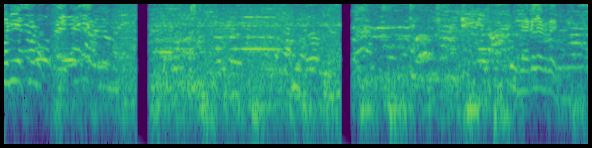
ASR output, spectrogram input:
ਓਕੇ ਇੱਕ ਮਿੰਟ ਇੱਕ ਮਿੰਟ ਸਾਈਕਲ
